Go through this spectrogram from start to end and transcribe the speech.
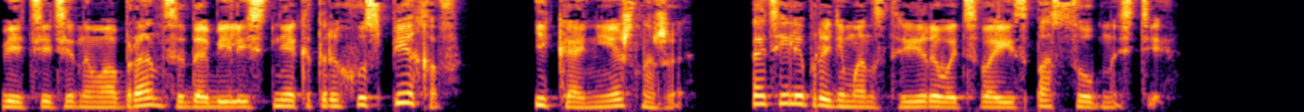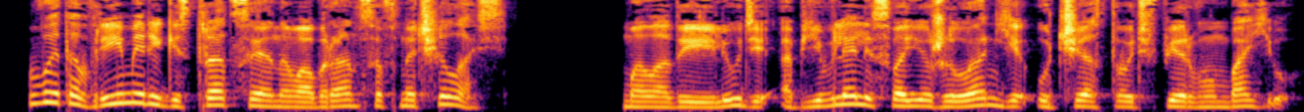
ведь эти новобранцы добились некоторых успехов и, конечно же, хотели продемонстрировать свои способности. В это время регистрация новобранцев началась. Молодые люди объявляли свое желание участвовать в первом бою.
